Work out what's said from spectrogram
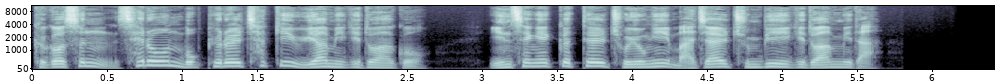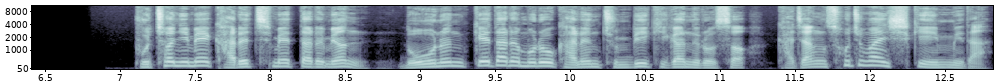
그것은 새로운 목표를 찾기 위함이기도 하고 인생의 끝을 조용히 맞이할 준비이기도 합니다. 부처님의 가르침에 따르면 노후는 깨달음으로 가는 준비 기간으로서 가장 소중한 시기입니다.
